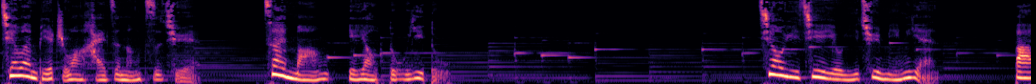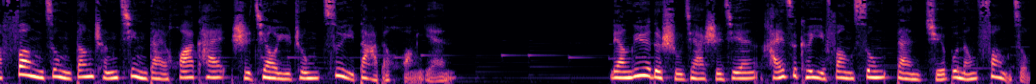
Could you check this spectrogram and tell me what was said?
千万别指望孩子能自觉，再忙也要读一读。教育界有一句名言：“把放纵当成静待花开，是教育中最大的谎言。”两个月的暑假时间，孩子可以放松，但绝不能放纵。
